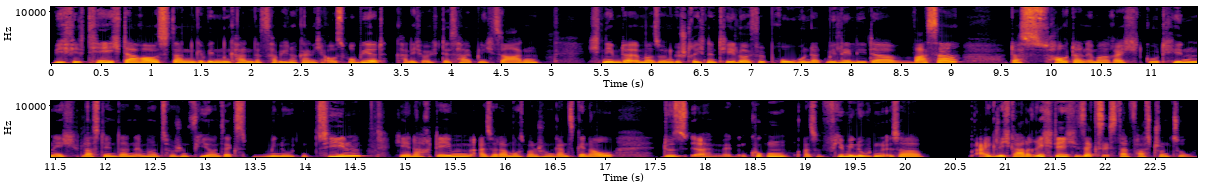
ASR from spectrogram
Wie viel Tee ich daraus dann gewinnen kann, das habe ich noch gar nicht ausprobiert, kann ich euch deshalb nicht sagen. Ich nehme da immer so einen gestrichenen Teelöffel pro 100 Milliliter Wasser das haut dann immer recht gut hin. Ich lasse den dann immer zwischen vier und sechs Minuten ziehen, je nachdem. Also da muss man schon ganz genau äh, gucken. Also vier Minuten ist er eigentlich gerade richtig. Sechs ist dann fast schon zu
